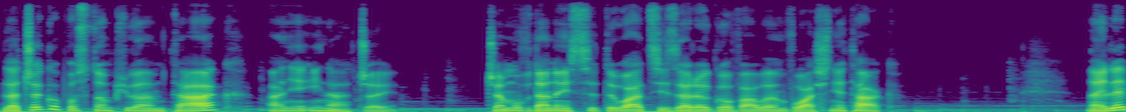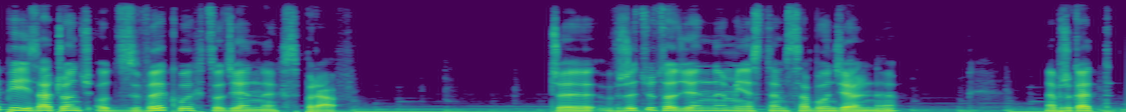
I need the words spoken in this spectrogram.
Dlaczego postąpiłem tak, a nie inaczej? Czemu w danej sytuacji zareagowałem właśnie tak? Najlepiej zacząć od zwykłych, codziennych spraw. Czy w życiu codziennym jestem samodzielny? Na przykład,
